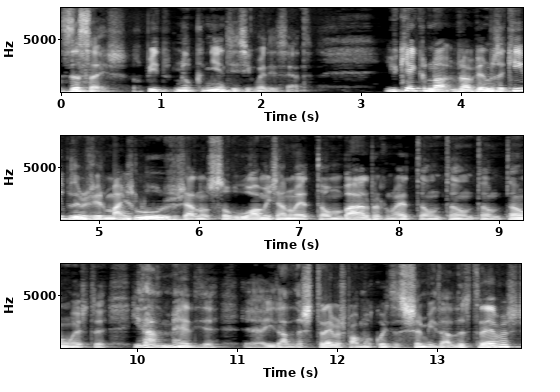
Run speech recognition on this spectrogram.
XVI. Repito, 1557. E o que é que nós já vemos aqui? Podemos ver mais luz, já não sou, o homem já não é tão bárbaro, não é tão, tão, tão, tão, esta Idade Média, a Idade das Trevas, para alguma coisa se chama Idade das Trevas.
